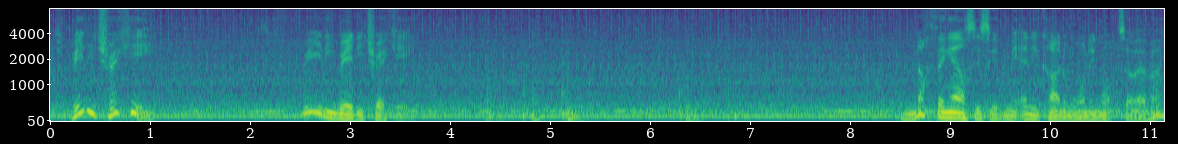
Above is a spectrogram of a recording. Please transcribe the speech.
it's really tricky. It's really, really tricky. Nothing else is giving me any kind of warning whatsoever.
